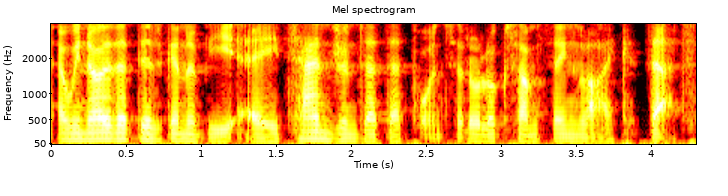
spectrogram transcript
And we know that there's going to be a tangent at that point, so it'll look something like that.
